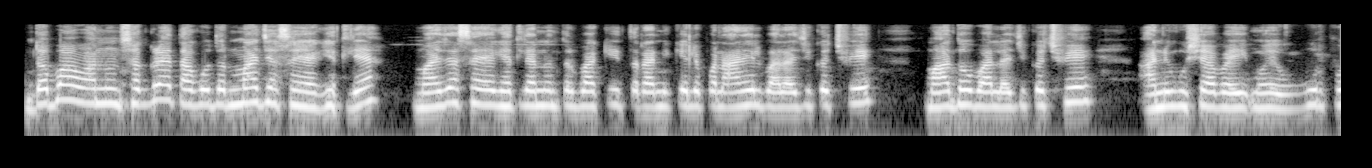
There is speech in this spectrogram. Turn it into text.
दबाव आणून सगळ्यात अगोदर माझ्या सह्या घेतल्या. माझ्या सह्या घेतल्यानंतर बाकी इतरांनी केले पण अनिल बालाजी कछवे माधव बालाजी कछवे आणि उषाबाई उर्फ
